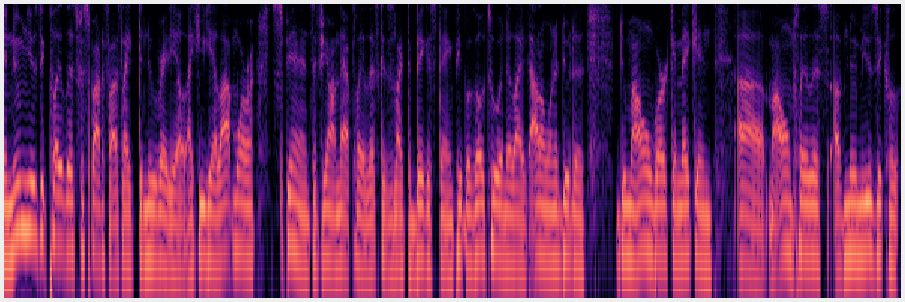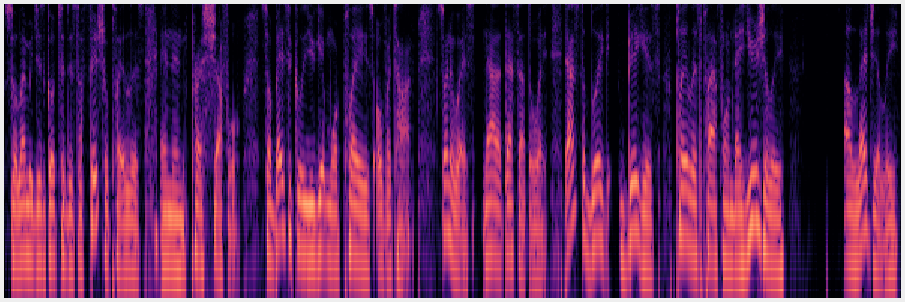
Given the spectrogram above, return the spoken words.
The new music playlist for Spotify is like the new radio. Like you get a lot more spins if you're on that playlist because it's like the biggest thing. People go to and they're like, I don't want to do the do my own work and making uh, my own playlist of new music. So let me just go to this official playlist and then press shuffle. So basically, you get more plays over time. So, anyways, now that that's out the way, that's the big biggest playlist platform that usually, allegedly,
